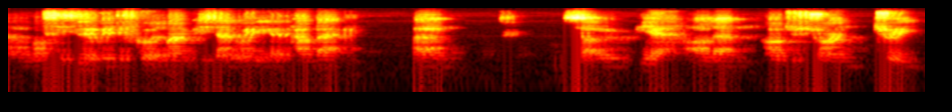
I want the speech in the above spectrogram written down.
Um, obviously, it's a little bit difficult at the moment because you don't know when you're going to come back. Um, so yeah, I'll I'll just try and treat.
